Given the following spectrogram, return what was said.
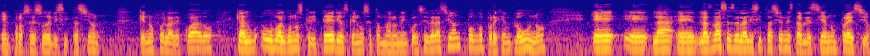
el proceso de licitación, que no fue el adecuado, que hubo algunos criterios que no se tomaron en consideración. Pongo, por ejemplo, uno. Eh, eh, eh, las bases de la licitación establecían un precio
